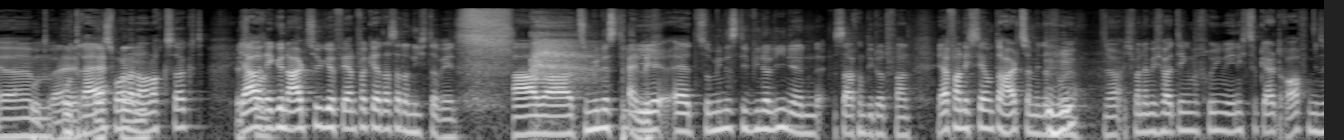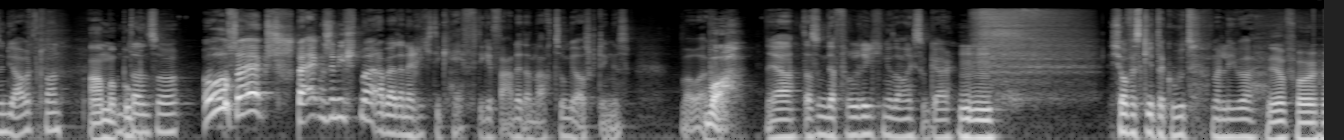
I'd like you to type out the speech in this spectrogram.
Ähm, U3, U3, voll hat er auch noch gesagt. Ja. Regionalzüge, Fernverkehr, das hat er nicht erwähnt. Aber zumindest die, äh, zumindest die Wiener Linien-Sachen, die dort fahren. Ja, fand ich sehr unterhaltsam in der Mhm. Früh. Ja, ich war nämlich heute irgendwie früh irgendwie nicht so geil drauf, bin so in die Arbeit gefahren. Armer Und Bub. dann so, oh, sechs, steigen Sie nicht mehr ein. Aber er hat eine richtig heftige Fahne danach zu mir ausgestiegen ist. Arg. Boah. Ja, das in der Früh riechen ist auch nicht so geil. Mhm. Ich hoffe, es geht da gut, mein Lieber. Ja, voll.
